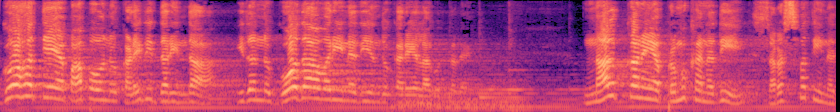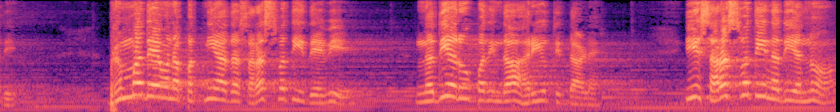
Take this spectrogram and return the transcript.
ಗೋಹತ್ಯೆಯ ಪಾಪವನ್ನು ಕಳೆದಿದ್ದರಿಂದ ಇದನ್ನು ಗೋದಾವರಿ ನದಿ ಎಂದು ಕರೆಯಲಾಗುತ್ತದೆ. ನಾಲ್ಕನೆಯ ಪ್ರಮುಖ ನದಿ ಸರಸ್ವತಿ ನದಿ. ಬ್ರಹ್ಮದೇವನ ಪತ್ನಿಯಾದ ಸರಸ್ವತಿ ದೇವಿ ನದಿಯ ರೂಪದಿಂದ ಹರಿಯುತ್ತಿದ್ದಾಳೆ. ಈ ಸರಸ್ವತಿ ನದಿಯನ್ನು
